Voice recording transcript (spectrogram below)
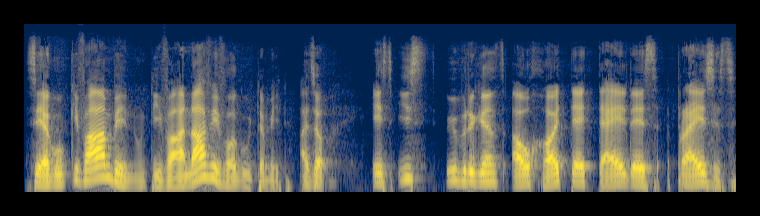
sehr gut gefahren bin und die waren nach wie vor gut damit. Also es ist übrigens auch heute Teil des Preises.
